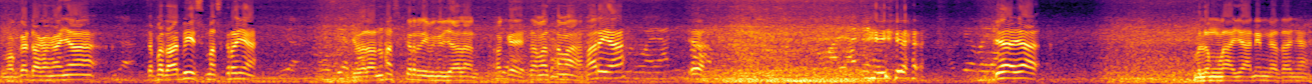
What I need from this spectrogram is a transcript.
semoga dagangannya cepat habis maskernya. Iya. Ya, Jualan masker di pinggir jalan. Oke, sama-sama. Mari ya. Ya. Iya. Ya, ya. Belum ngelayanin katanya.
